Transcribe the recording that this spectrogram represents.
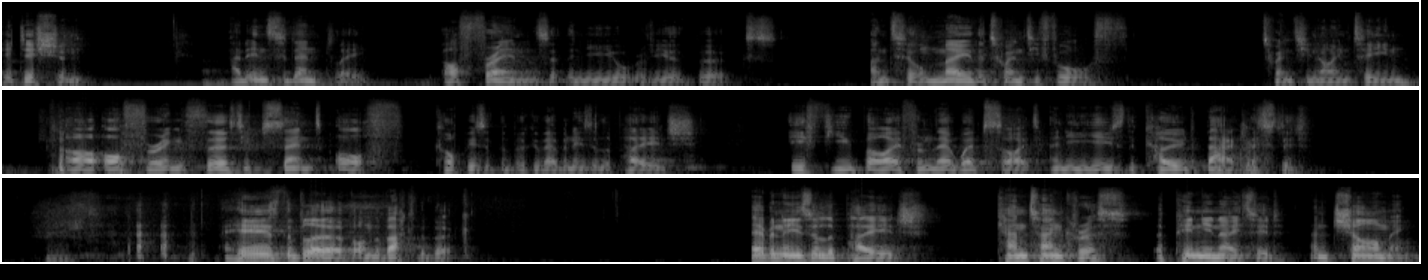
edition. And incidentally, our friends at the New York Review of Books, until May the 24th, 2019, are offering 30% off copies of the Book of Ebenezer Le Page if you buy from their website and you use the code backlisted. Here's the blurb on the back of the book Ebenezer Le Page, cantankerous, opinionated, and charming,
